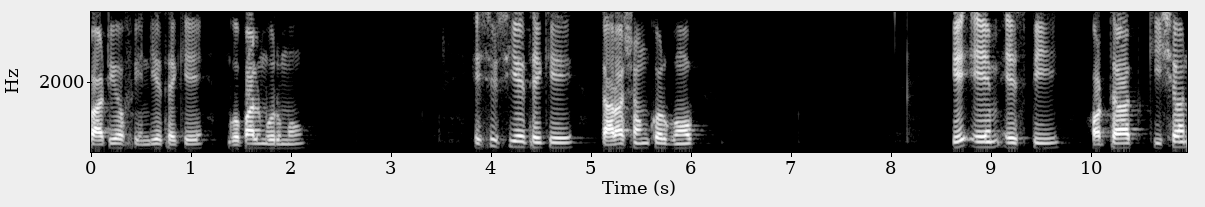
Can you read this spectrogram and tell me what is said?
পার্টি অফ ইন্ডিয়া থেকে গোপাল মুর্মু এসিসিআই থেকে তারাশঙ্কর গোপ, কেএমএসপি অর্থাৎ কিষাণ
